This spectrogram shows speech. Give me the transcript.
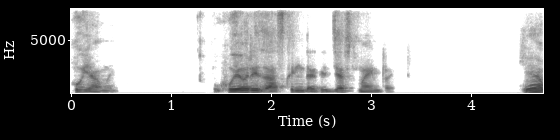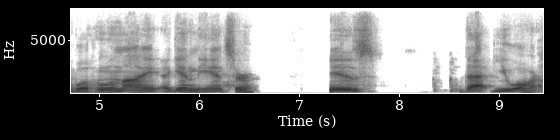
who am I? Whoever is asking that is just mind, right? Yeah, well, who am I? Again, the answer is that you are.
